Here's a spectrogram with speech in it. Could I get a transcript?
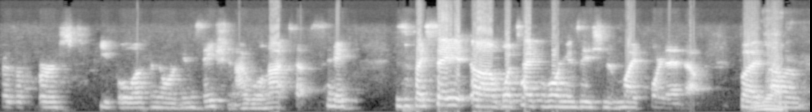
for the first people of an organization. I will not say, because if I say uh, what type of organization, it might point it out. But yeah. um,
